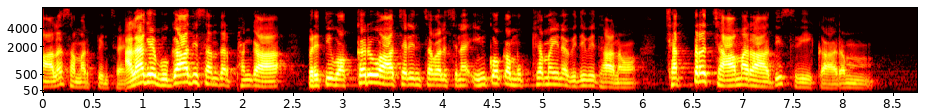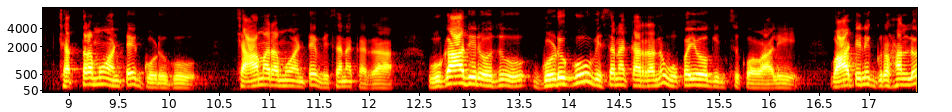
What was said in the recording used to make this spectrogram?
మాల సమర్పించండి. అలాగే ఉగాది సందర్భంగా ప్రతి ఒక్కరూ ఆచరించవలసిన ఇంకొక ముఖ్యమైన విధి విధానం ఛత్ర చామరాది స్వీకారం. ఛత్రము అంటే గొడుగు చామరము అంటే విసనకర్ర. ఉగాది రోజు గొడుగు విసనకర్రను ఉపయోగించుకోవాలి. వాటిని గృహంలో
